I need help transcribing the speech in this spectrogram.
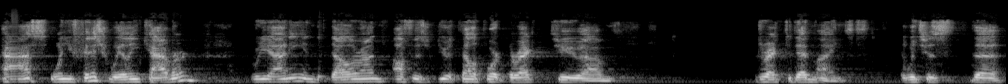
pass when you finish Wailing Cavern, Riani and Dalaran offers you a teleport direct to um, direct to Deadmines, which is the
